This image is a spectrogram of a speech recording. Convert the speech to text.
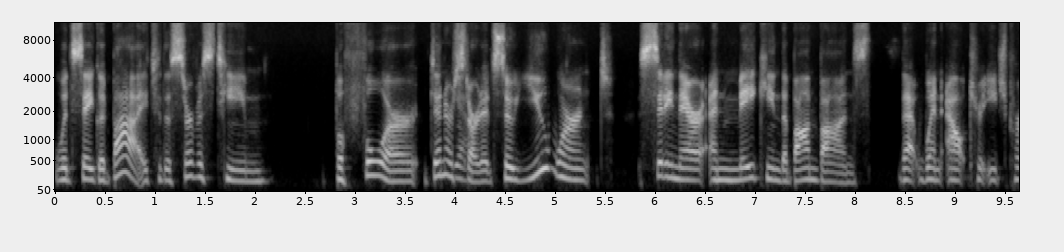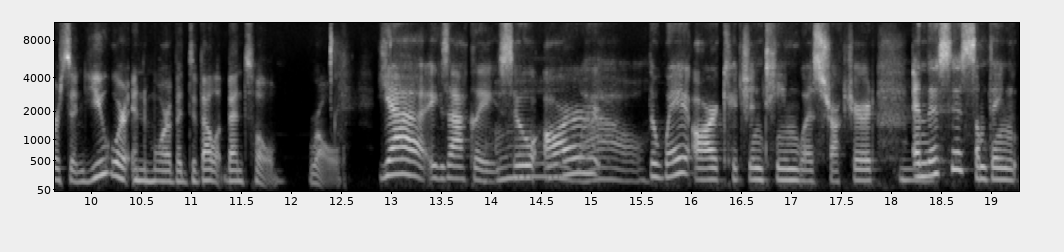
would say goodbye to the service team before dinner yeah. started. So you weren't sitting there and making the bonbons that went out to each person. You were in more of a developmental role. Yeah, exactly. Oh, so our wow. the way our kitchen team was structured, mm. and this is something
